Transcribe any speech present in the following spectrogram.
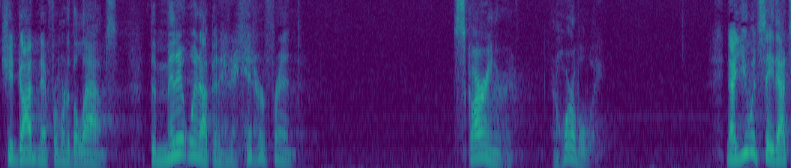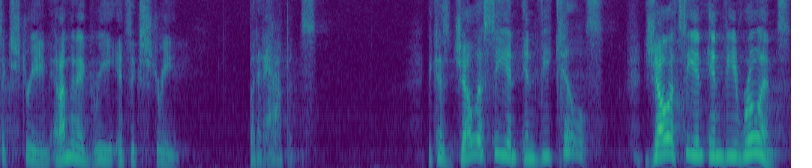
she had gotten it from one of the labs. The minute it went up and it hit her friend, scarring her in a horrible way. Now, you would say that's extreme, and I'm going to agree it's extreme, but it happens. Because jealousy and envy kills, jealousy and envy ruins.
